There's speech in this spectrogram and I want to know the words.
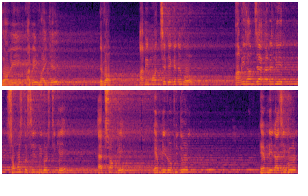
তো আমি আমির ভাইকে এবং আমি মঞ্চে ডেকে নেব। আমির হামজা একাডেমির সমস্ত শিল্পী গোষ্ঠীকে একসঙ্গে MD Rafidul MD Rajibul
